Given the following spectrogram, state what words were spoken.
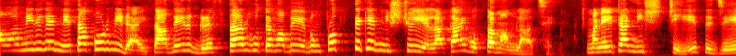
আওয়ামী লীগের নেতাকর্মীরাই তাদের গ্রেফতার হতে হবে এবং প্রত্যেকের নিশ্চয়ই এলাকায় হত্যা মামলা আছে। মানে এটা নিশ্চিত যে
